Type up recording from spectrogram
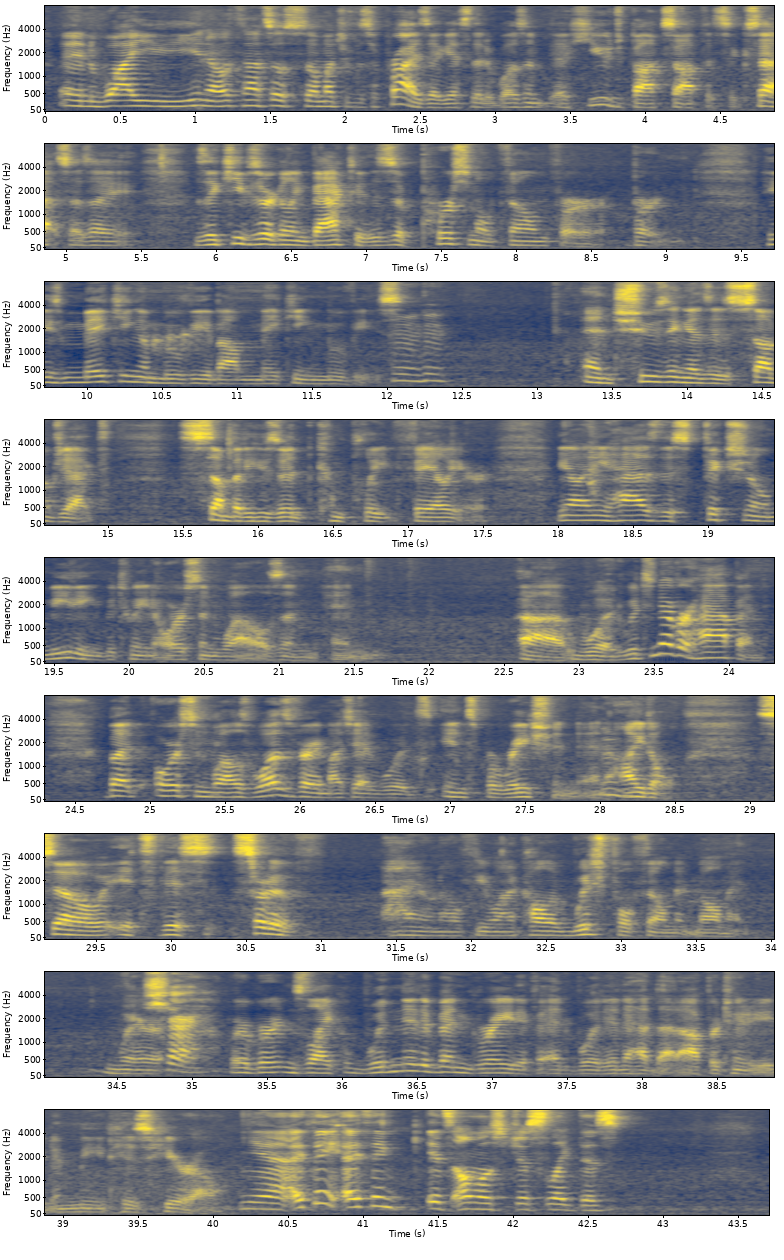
And why you you know it's not so so much of a surprise I guess that it wasn't a huge box office success as I as I keep circling back to this is a personal film for Burton. He's making a movie about making movies Mm-hmm. And choosing as his subject somebody who's a complete failure. You know, and he has this fictional meeting between Orson Welles and and uh, Wood, which never happened. But Orson Welles was very much Ed Wood's inspiration and Mm-hmm. idol. So it's this sort of, I don't know if you want to call it wish fulfillment moment. Where, Sure. where Burton's like, wouldn't it have been great if Ed Wood had had that opportunity to meet his hero? Yeah, I think I think it's almost just like this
